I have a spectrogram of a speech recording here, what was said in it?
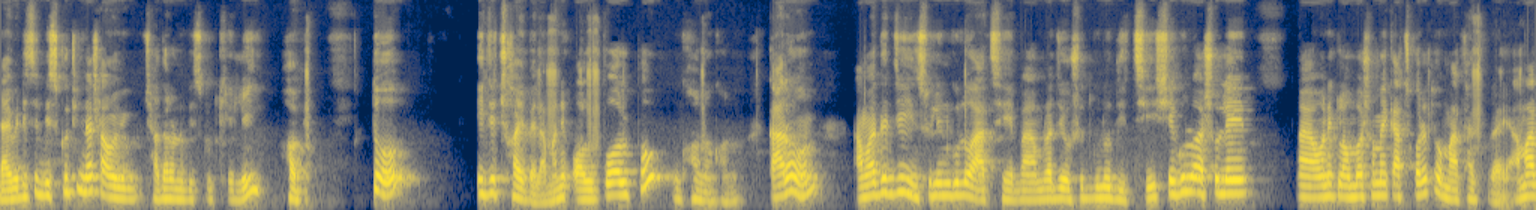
ডায়াবেটিসের বিস্কুটই না, স্বাভাবিক সাধারণ বিস্কুট খেলেই হবে। তো এই যে ছয় বেলা মানে অল্প অল্প ঘন ঘন। কারণ আমাদের যে ইনসুলিনগুলো আছে বা আমরা যে ওষুধগুলো দিচ্ছি, সেগুলো আসলে অনেক লম্বা সময় কাজ করে তো মাথা ঘুরায়। আমার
